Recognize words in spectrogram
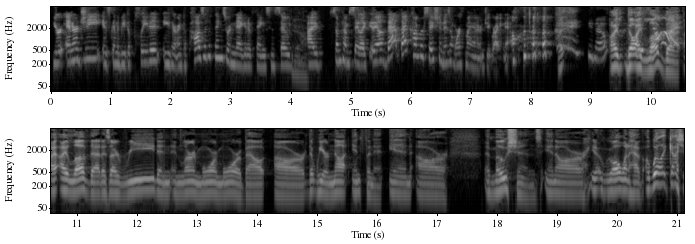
Your energy is going to be depleted either into positive things or negative things. And so yeah. I sometimes say like, you know, that, that conversation isn't worth my energy right now. I, you know, I, no, I love not. that. I, I love that as I read and, and learn more and more about our, that we are not infinite in our, emotions in our you know we all want to have oh, well gosh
